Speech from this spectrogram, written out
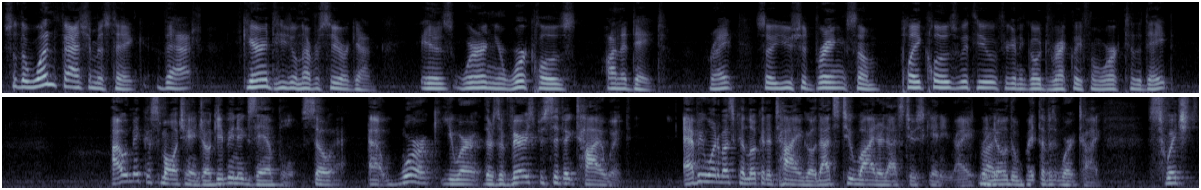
So the one fashion mistake that guarantees you'll never see her again is wearing your work clothes on a date, right? So you should bring some play clothes with you if you're going to go directly from work to the date. I would make a small change. I'll give you an example. So at work, you wear there's a very specific tie width. Every one of us can look at a tie and go, "That's too wide or that's too skinny," right? right. We know the width of a work tie. Switch.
